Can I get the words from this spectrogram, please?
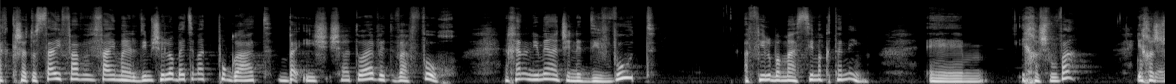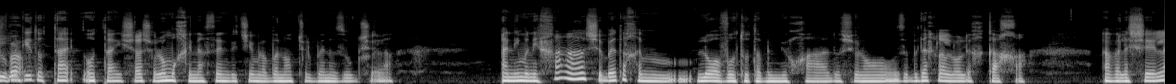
את, כשאת עושה איפה ואיפה עם הילדים שלו, בעצם את פוגעת באיש שאת אוהבת, והפוך. לכן אני אומרת שנדיבות, אפילו במעשים הקטנים, אמ, היא חשובה. היא חשובה. אז נגיד אותה, אותה אישה שלא מכינה סנדוויצ'ים לבנות של בן הזוג שלה, אני מניחה שבטח הן לא אוהבות אותה במיוחד, או שלא, זה בדרך כלל לא הולך ככה. אבל השאלה,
